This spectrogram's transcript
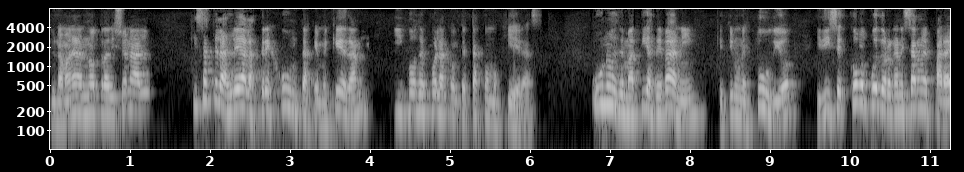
de una manera no tradicional. Quizás te las lea las tres juntas que me quedan y vos después las contestás como quieras. Uno es de Matías de Bani, que tiene un estudio y dice, ¿cómo puedo organizarme para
